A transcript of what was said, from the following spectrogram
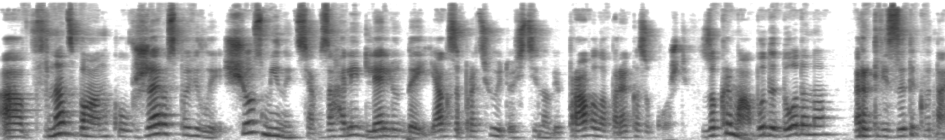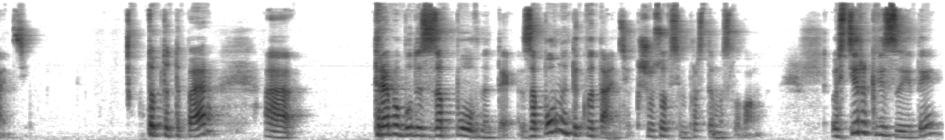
А в Нацбанку вже розповіли, що зміниться взагалі для людей, як запрацюють ось ці нові правила переказу коштів. Зокрема, буде додано реквізити квитанції. Тобто тепер е, треба буде заповнити, заповнити квитанцію, якщо зовсім простими словами. Ось ці реквізити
